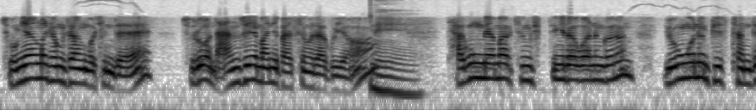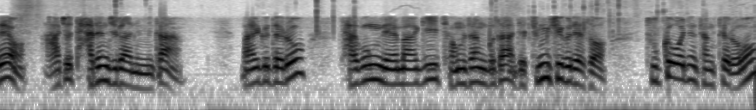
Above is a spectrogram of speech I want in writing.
종양을 형성한 것인데 주로 난소에 많이 발생을 하고요. 네. 자궁내막 증식증이라고 하는 거는 용어는 비슷한데요. 아주 다른 질환입니다. 말 그대로 자궁 내막이 정상보다 이제 증식을 해서 두꺼워진 상태로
